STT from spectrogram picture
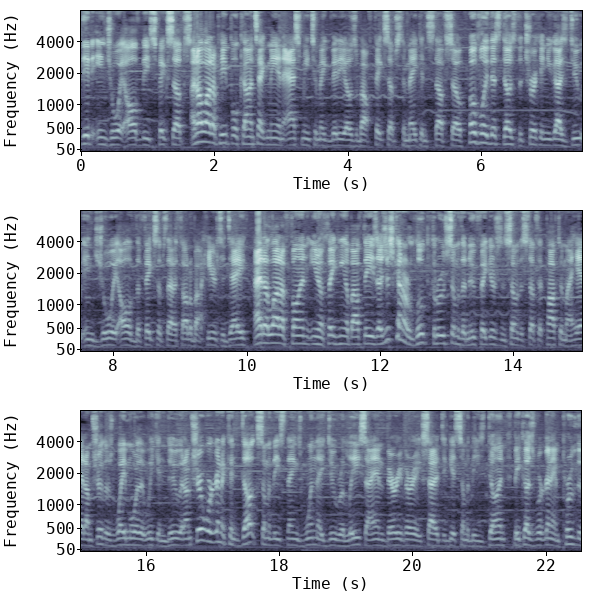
did enjoy all of these fix-ups. I know a lot of people contact me and ask me to make videos about fix-ups to make and stuff, so hopefully this does the trick and you guys do enjoy all of the fix-ups that I thought about here today. I had a lot of fun, you know, thinking about these. I just kind of looked through some of the new figures and some of the stuff that popped in my head. I'm sure there's way more that we can do, and I'm sure we're going to conduct some of these things when they do release. I am very, very excited to get some of these done because we're going to improve the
